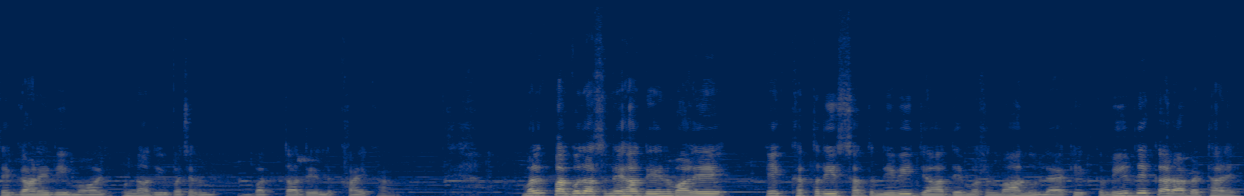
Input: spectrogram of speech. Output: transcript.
ਤੇ ਗਾਣੇ ਦੀ ਮੌਜ, ਉਹਨਾਂ ਦੀ ਵਚਨ ਬੱਤਾ ਦੇ ਲਖਾਇਕ ਹਨ। ਮਲਕ ਭਾਗੋ ਦਾ ਸੁਨੇਹਾ ਦੇਣ ਵਾਲੇ ਇੱਕ ਖੱਤਰੀ ਸੰਤ ਨੀਵੀ ਜਾਤ ਦੇ ਮੁਸਲਮਾਨ ਨੂੰ ਲੈ ਕੇ ਕਮੀਰ ਦੇ ਘਰ ਆ ਬੈਠਾ ਹੈ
